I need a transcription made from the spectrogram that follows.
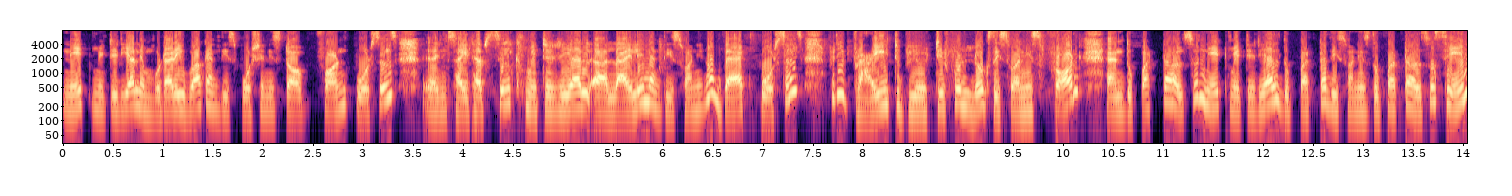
net material embroidery work and this portion is top front portions uh, inside have silk material uh, lining and this one you know back portions very bright beautiful looks. This one is front and dupatta also net material dupatta. This one is dupatta also same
